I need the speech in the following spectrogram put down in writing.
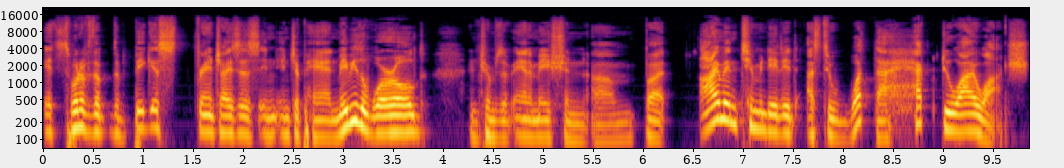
It's one of the, the biggest franchises in, in Japan, maybe the world in terms of animation. Um, but I'm intimidated as to what the heck do I watch?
